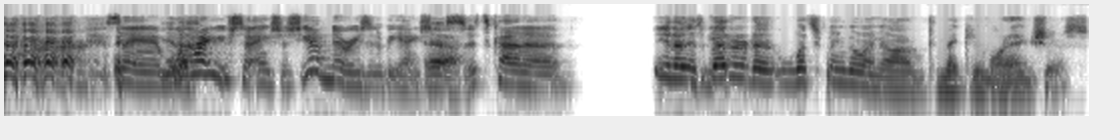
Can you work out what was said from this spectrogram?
Or saying, You Why know? are you so anxious? You have no reason to be anxious. It's kind of you know, it's Yeah. better to what's been going on to make you more anxious.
